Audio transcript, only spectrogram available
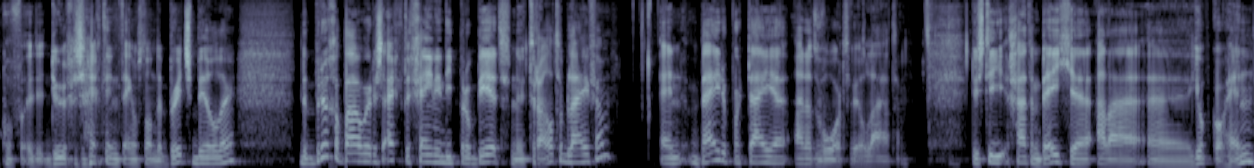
Of eh, duur gezegd in het Engels dan de bridge builder. De bruggenbouwer is eigenlijk degene die probeert neutraal te blijven. En beide partijen aan het woord wil laten. Dus die gaat een beetje à la eh, Job Cohen.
